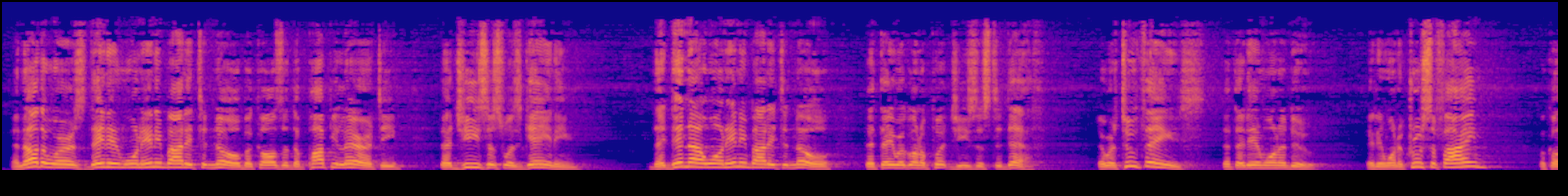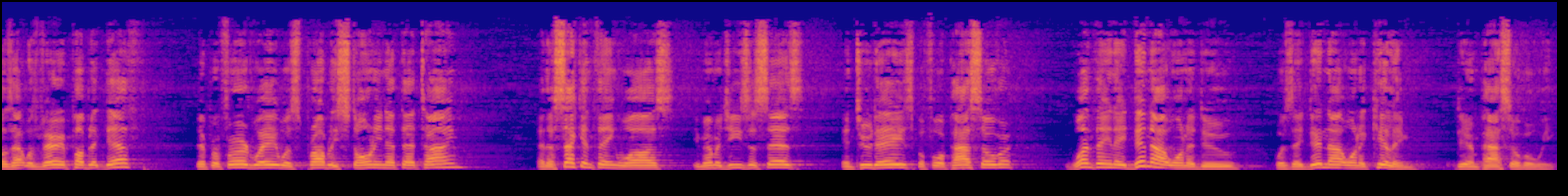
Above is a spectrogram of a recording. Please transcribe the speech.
In other words, they didn't want anybody to know because of the popularity that Jesus was gaining. They did not want anybody to know that they were going to put Jesus to death. There were two things that they didn't want to do. They didn't want to crucify him because that was very public death. Their preferred way was probably stoning at that time. And the second thing was, you remember Jesus says in two days before Passover, one thing they did not want to do was they did not want to kill him during Passover week.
